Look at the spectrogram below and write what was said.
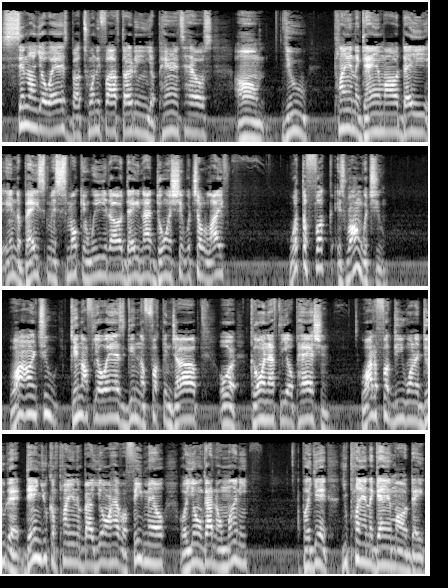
sitting on your ass about 25, 30 in your parents' house. Um, you playing the game all day in the basement, smoking weed all day, not doing shit with your life. What the fuck is wrong with you? Why aren't you getting off your ass, getting a fucking job, or going after your passion? Why the fuck do you want to do that? Then you complaining about you don't have a female or you don't got no money, but yet you playing the game all day.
